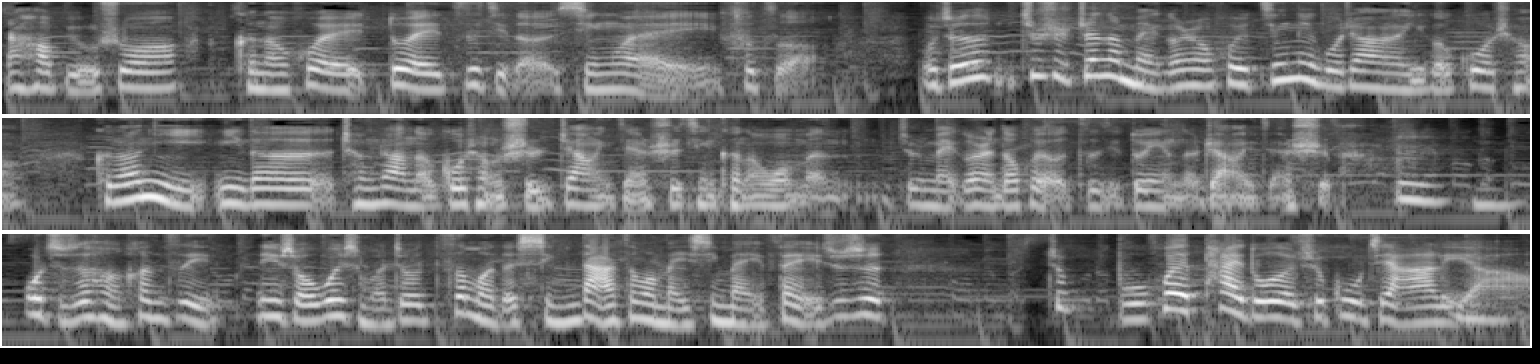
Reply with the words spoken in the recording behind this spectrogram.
然后比如说可能会对自己的行为负责。我觉得就是真的，每个人会经历过这样的一个过程。可能你你的成长的过程是这样一件事情，可能我们就是每个人都会有自己对应的这样一件事吧。嗯嗯，我只是很恨自己那时候为什么就这么的心大，这么没心没肺，就是就不会太多的去顾家里啊。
